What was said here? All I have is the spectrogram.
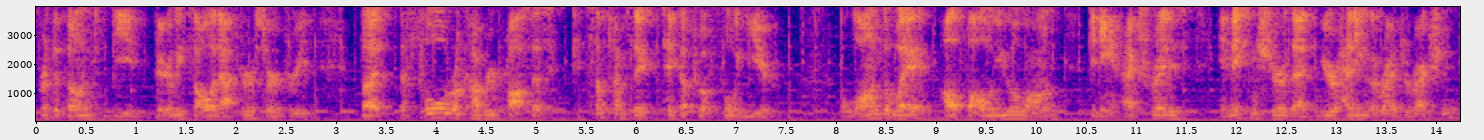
for the bone to be fairly solid after surgery but the full recovery process can sometimes take up to a full year. Along the way, I'll follow you along, getting x-rays and making sure that you're heading the right direction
